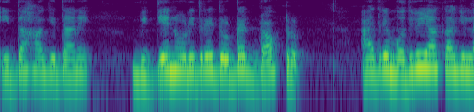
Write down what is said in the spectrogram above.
ಇದ್ದ ಹಾಗಿದ್ದಾನೆ. ವಿದ್ಯೆ ನೋಡಿದರೆ ದೊಡ್ಡ ಡಾಕ್ಟ್ರು. ಆದರೆ ಮದುವೆ ಯಾಕಾಗಿಲ್ಲ?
